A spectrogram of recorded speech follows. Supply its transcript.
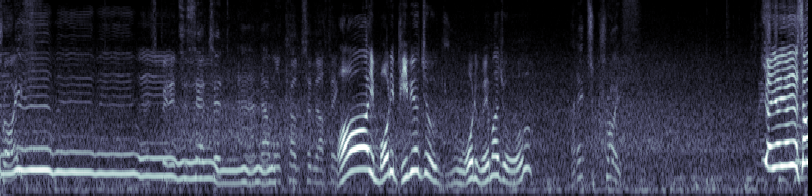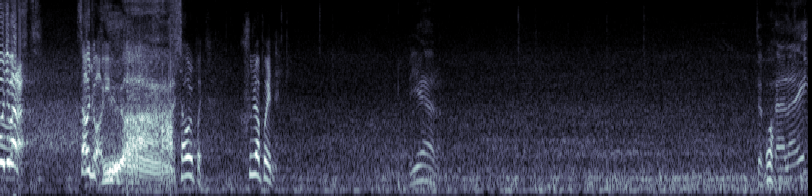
Cruyff. It's been intercepted, and that will come to nothing. 아, 이 머리 비벼줘. 머리 왜 맞아? And it's Cruyff. 야야야야 싸우지 마라. 싸우지 마. 이야, 싸울 뻔. 큰일 날 뻔했네. Vieira. Dembele.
